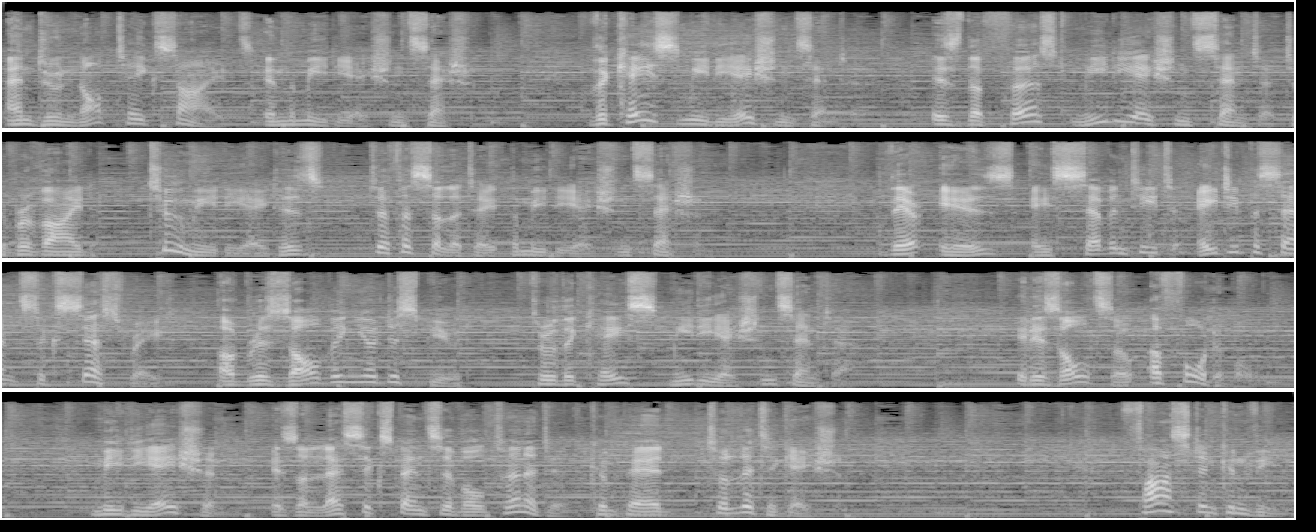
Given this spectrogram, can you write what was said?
and do not take sides in the mediation session. The Case Mediation Center is the first mediation center to provide two mediators to facilitate the mediation session. There is a 70 to 80% success rate of resolving your dispute through the Case Mediation Center. It is also affordable. Mediation is a less expensive alternative compared to litigation. Fast and convenient.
